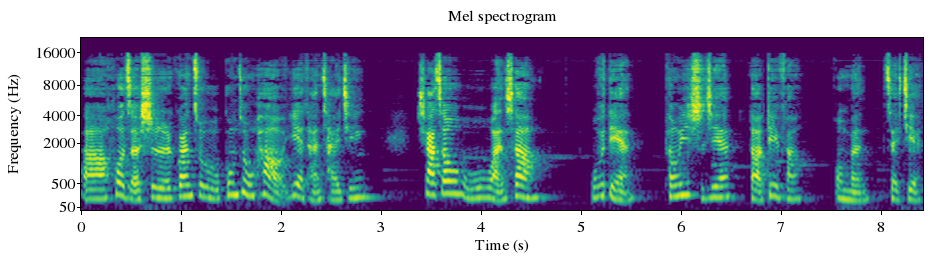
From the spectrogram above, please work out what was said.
啊，或者是关注公众号“夜谈财经”。下周五晚上五点，同一时间、老地方，我们再见。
